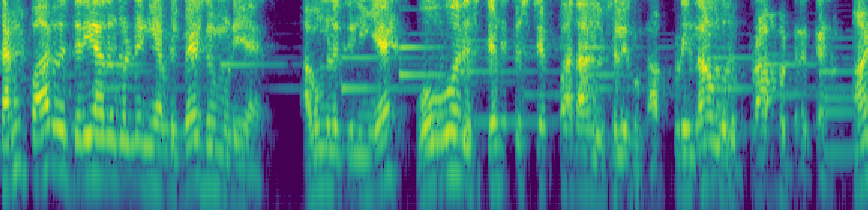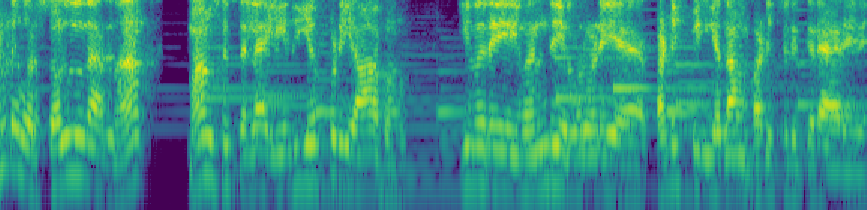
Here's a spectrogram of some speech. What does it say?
கண் பார்வை தெரியாதவங்கள்ட்ட நீ அப்படி பேச முடியாது. அவங்களுக்கு நீங்க ஒவ்வொரு ஸ்டெப் ஸ்டெப்பா தான் நீங்க சொல்லி கொடுக்கும் அப்படிதான் ஒரு ப்ராப்பர்ட் இருக்கணும் ஆண்டவர் சொல்லுனார்னா மாம்சத்துல இது எப்படி ஆகும்? இவரு வந்து இவருடைய படிப்பு இங்கதான் படிச்சிருக்கிறாரு.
